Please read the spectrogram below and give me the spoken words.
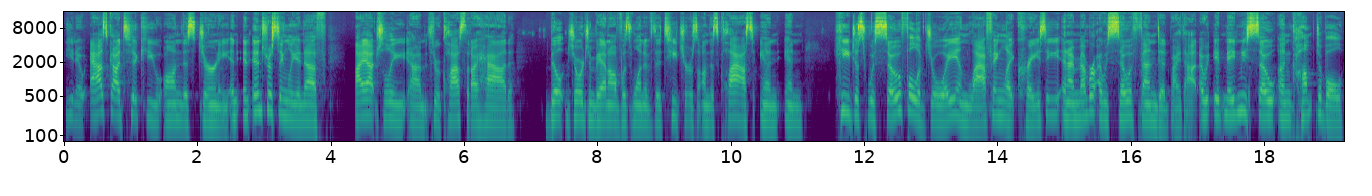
you know, as God took you on this journey, and, and interestingly enough, I actually, um, through a class that I had, Bill Georgian Banov was one of the teachers on this class, and and he just was so full of joy and laughing like crazy. And I remember I was so offended by that. I, it made me so uncomfortable.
